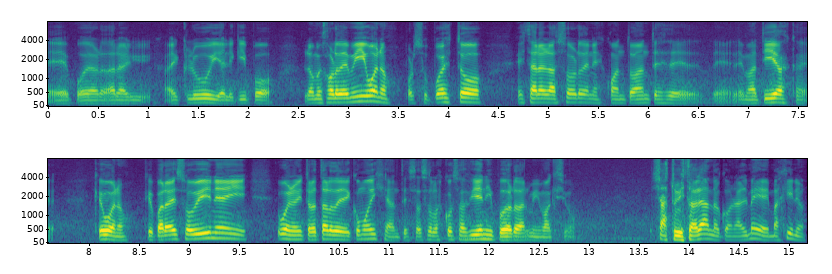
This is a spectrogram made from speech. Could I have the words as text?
eh, poder dar al, club y al equipo lo mejor de mí. Bueno, por supuesto, estar a las órdenes cuanto antes de, Matías, que, bueno, que para eso vine y, bueno, y tratar de, como dije antes, hacer las cosas bien y poder dar mi máximo. Ya estuviste hablando con Almeida, imagino.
